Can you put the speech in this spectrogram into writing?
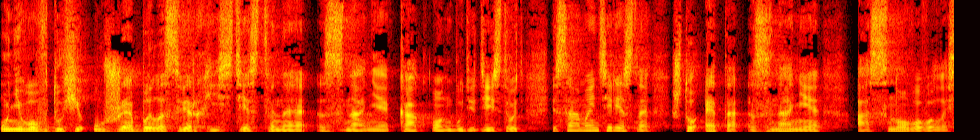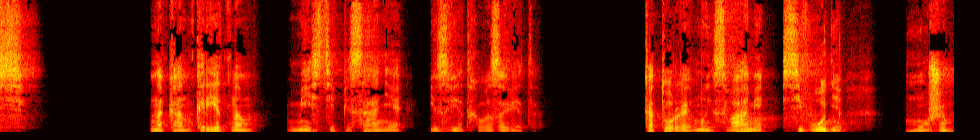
у него в духе уже было сверхъестественное знание, как он будет действовать. И самое интересное, что это знание основывалось на конкретном месте Писания из Ветхого Завета, которое мы с вами сегодня можем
